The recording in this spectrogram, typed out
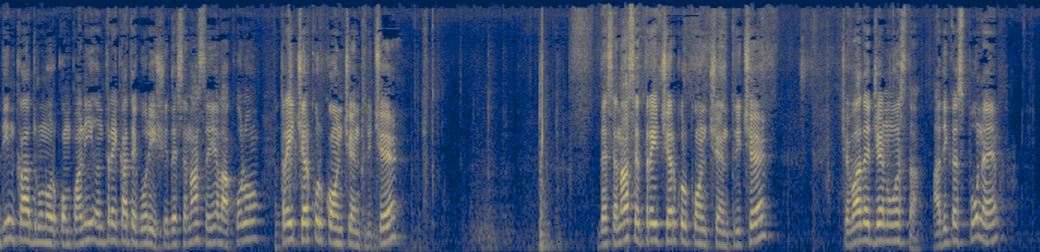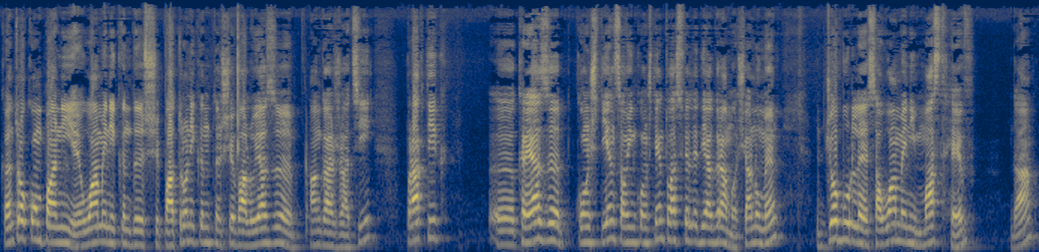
din cadrul unor companii în trei categorii și desenase el acolo trei cercuri concentrice desenase trei cercuri concentrice, ceva de genul ăsta. Adică spune că într-o companie, oamenii când își, patronii când își evaluează angajații, practic ă, creează conștient sau inconștient o astfel de diagramă și anume joburile sau oamenii must have, da?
